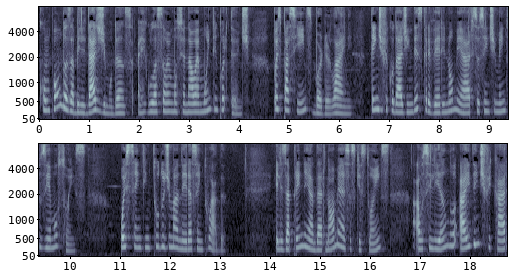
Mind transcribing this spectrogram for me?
Compondo as habilidades de mudança, a regulação emocional é muito importante, pois pacientes borderline têm dificuldade em descrever e nomear seus sentimentos e emoções, pois sentem tudo de maneira acentuada. Eles aprendem a dar nome a essas questões, auxiliando a identificar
